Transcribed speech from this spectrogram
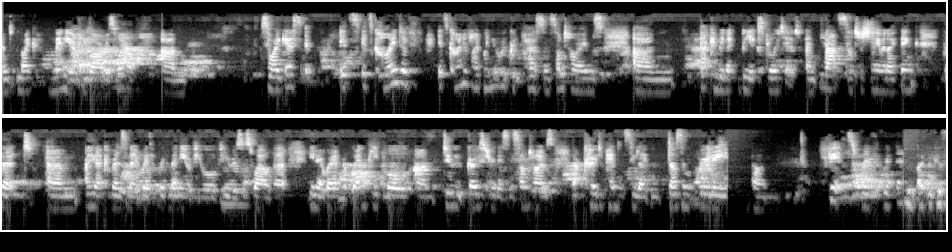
and like many of you are as well. Um, so I guess it, it's it's kind of it's kind of like when you're a good person, sometimes um, that can be be exploited, and that's such a shame. And I think that um, I think that can resonate with with many of your viewers as well. That you know when when people um, do go through this, and sometimes that codependency label doesn't really. Um, fit with, with them like, because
